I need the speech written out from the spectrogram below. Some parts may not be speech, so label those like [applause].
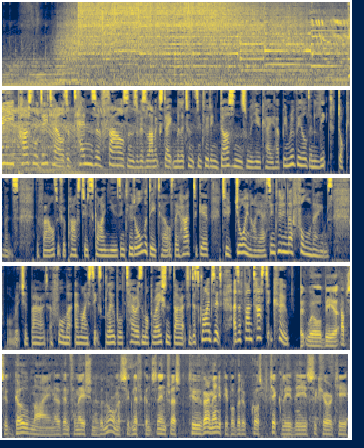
The personal details of tens of thousands of Islamic State militants, including dozens from the UK, have been revealed in leaked documents. The files, which were passed to Sky News, include all the details they had to give to join IS, including their full names. Well, Richard Barrett, a former MI6 Global Terrorism Operations Director, describes it as a fantastic coup. It will be an absolute goldmine of information of enormous significance and interest to very many people, but of course, particularly the security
